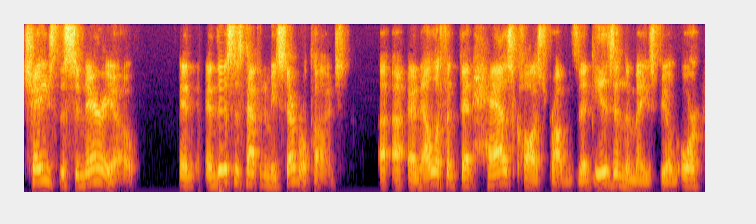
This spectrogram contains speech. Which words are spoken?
Change the scenario and and this has happened to me several times. Uh, uh, an elephant that has caused problems that is in the maize field or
